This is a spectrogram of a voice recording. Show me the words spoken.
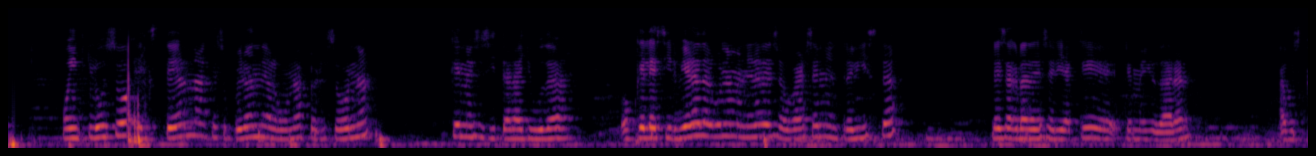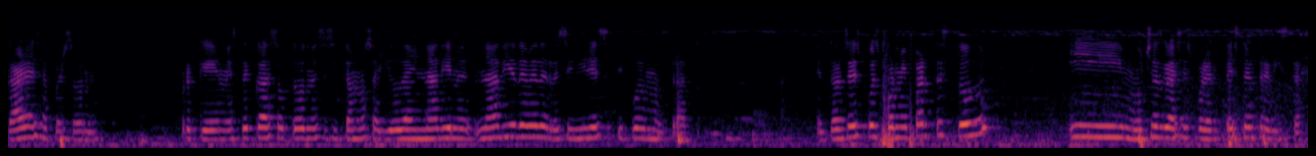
o incluso externa que supieran de alguna persona que necesitara ayuda o que les sirviera de alguna manera desahogarse en la entrevista, les agradecería que, que me ayudaran a buscar a esa persona. Porque en este caso todos necesitamos ayuda y nadie, nadie debe de recibir ese tipo de maltrato. Entonces, pues por mi parte es todo y muchas gracias por esta entrevista.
